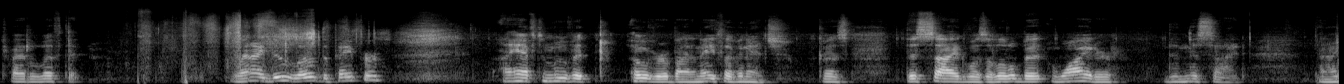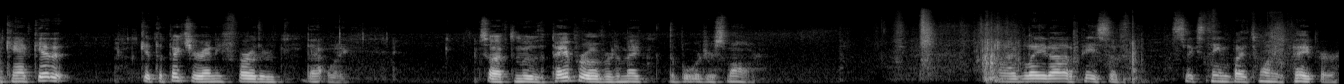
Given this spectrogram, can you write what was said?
try to lift it. When I do load the paper, I have to move it over about an eighth of an inch because this side was a little bit wider than this side. And I can't get it get the picture any further that way. So I have to move the paper over to make the border smaller. I've laid out a piece of 16 by 20 paper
